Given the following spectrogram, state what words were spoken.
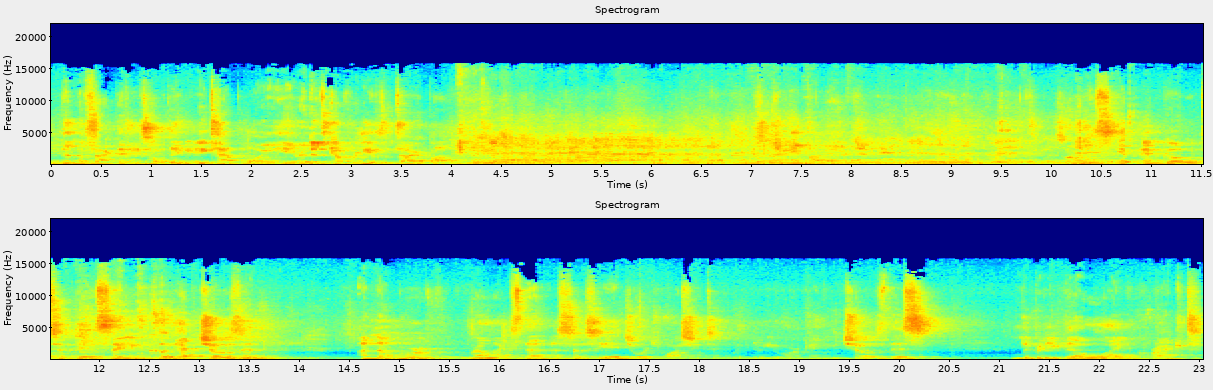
than the fact that he's holding a tabloid here that's covering his entire body. It's a cutie pie. So I'm going to skip and go to this. Now, you could have chosen a number of relics that associate George Washington with New York, and you chose this Liberty Bell-like cracked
